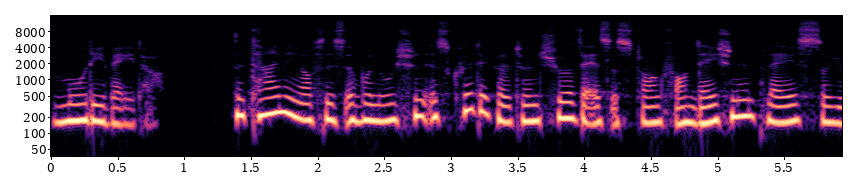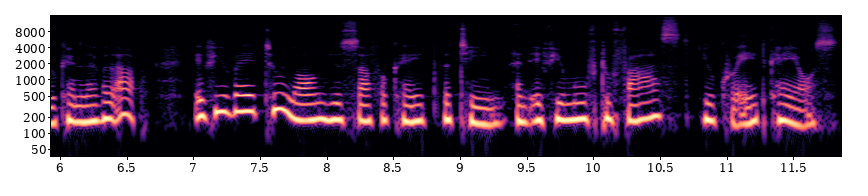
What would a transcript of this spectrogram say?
motivator. The timing of this evolution is critical to ensure there is a strong foundation in place so you can level up. If you wait too long, you suffocate the team. And if you move too fast, you create chaos.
